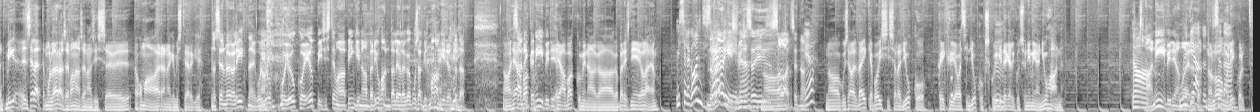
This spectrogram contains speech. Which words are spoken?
et mi- seleta mulle ära see vanasõna siis öö, oma äranägemiste järgi. no see on väga lihtne, kui No. Juku, kui Juku ei õpi, siis tema pinginaaber Juhan, tal ei ole ka kusagilt maha kirjutada. no See hea on ikka niipidi. hea pakkumine, aga, aga päris nii ei ole jah. mis sellega on siis, no räägi mida sa räägi. No. salatsed noh. jah, no kui sa oled väike poiss, siis sa oled Juku, kõik hüüavad sind Jukuks, kuigi mm. tegelikult su nimi on Juhan. aa, niipidi on mõeldud. no loomulikult.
